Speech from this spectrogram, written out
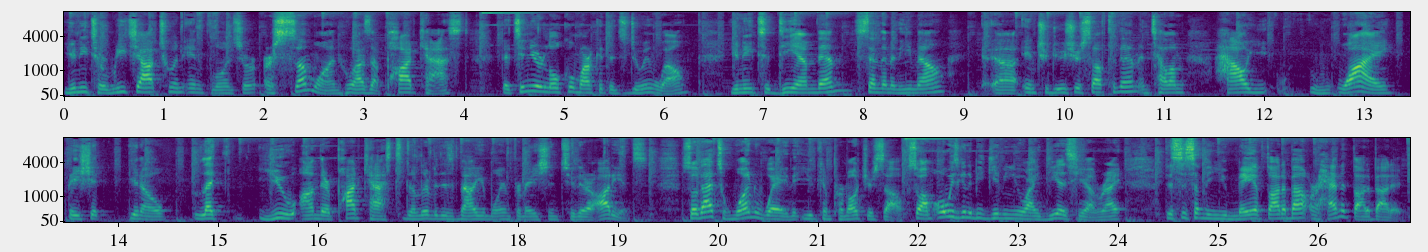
You need to reach out to an influencer or someone who has a podcast that's in your local market that's doing well. You need to DM them, send them an email, uh, introduce yourself to them, and tell them how you, why they should, you know, let you on their podcast to deliver this valuable information to their audience. So that's one way that you can promote yourself. So I'm always going to be giving you ideas here, right? This is something you may have thought about or haven't thought about it.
